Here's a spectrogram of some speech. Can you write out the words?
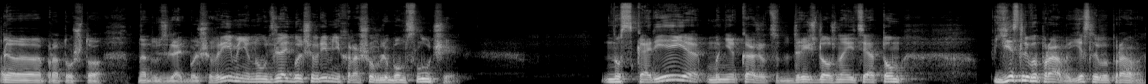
э, про то, что надо уделять больше времени. Но уделять больше времени хорошо в любом случае. Но скорее, мне кажется, речь должна идти о том, если вы правы, если вы правы,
